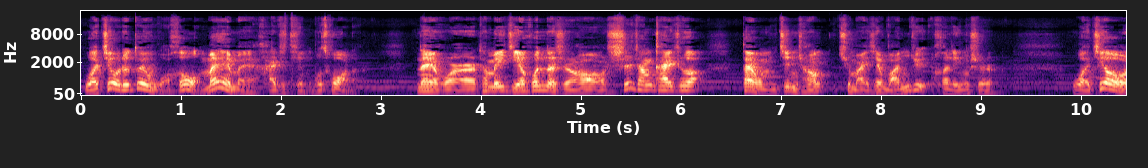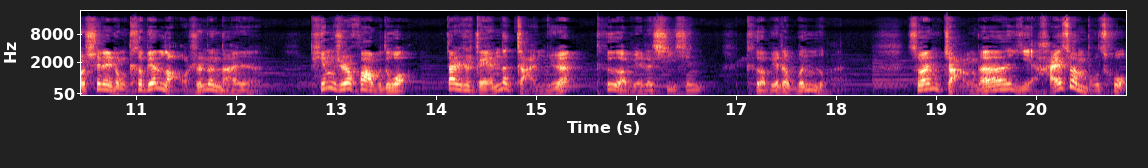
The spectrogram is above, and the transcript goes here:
我舅舅对我和我妹妹还是挺不错的。那会儿他没结婚的时候，时常开车。带我们进城去买些玩具和零食。我舅是那种特别老实的男人，平时话不多，但是给人的感觉特别的细心，特别的温暖。虽然长得也还算不错，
